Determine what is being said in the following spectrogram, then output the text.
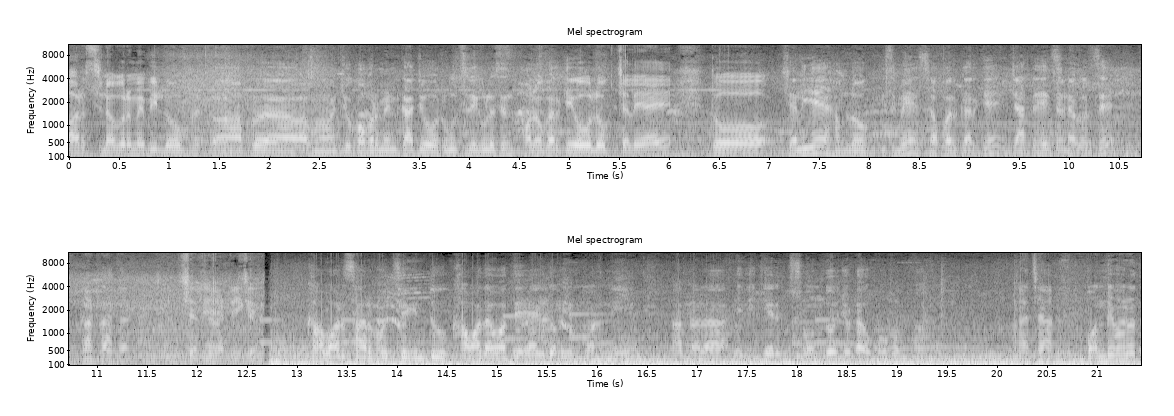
और श्रीनगर में भी लोग अ, प्र- अ, जो गवर्नमेंट का जो रूल्स रेगुलेशन फॉलो करके वो लोग चले आए तो चलिए हम लोग इसमें सफ़र करके जाते हैं श्रीनगर से कटरा तक चलिए चलो, ठीक है। चलिए। খাবার সার্ভ হচ্ছে কিন্তু খাওয়া দাওয়াতে একদমই মন নেই আপনারা এদিকের সৌন্দর্যটা উপভোগ করুন अच्छा वंदे भारत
